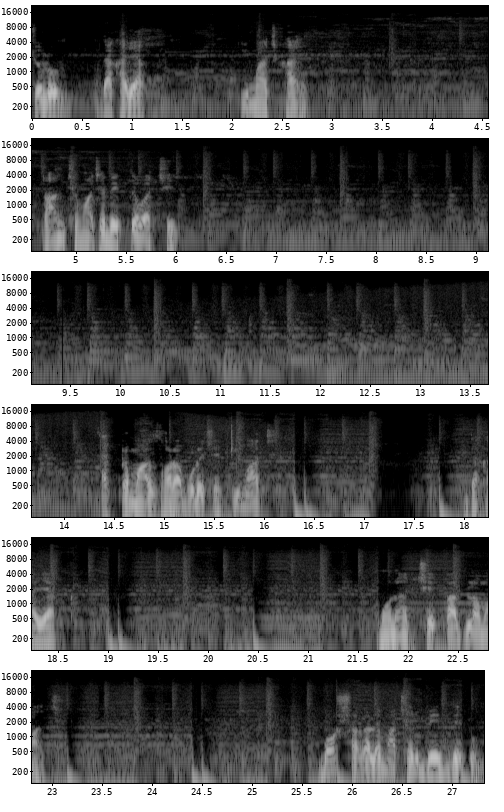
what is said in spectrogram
চলুন, দেখা যাক কী মাছ খায়। টানছে মাছে দেখতে পাচ্ছি। একটা মাছ ধরা পড়েছে, কি মাছ? দেখা যাক। মনে হচ্ছে কাতলা মাছ। বর্ষাকালে মাছের বেগ দেখুন।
